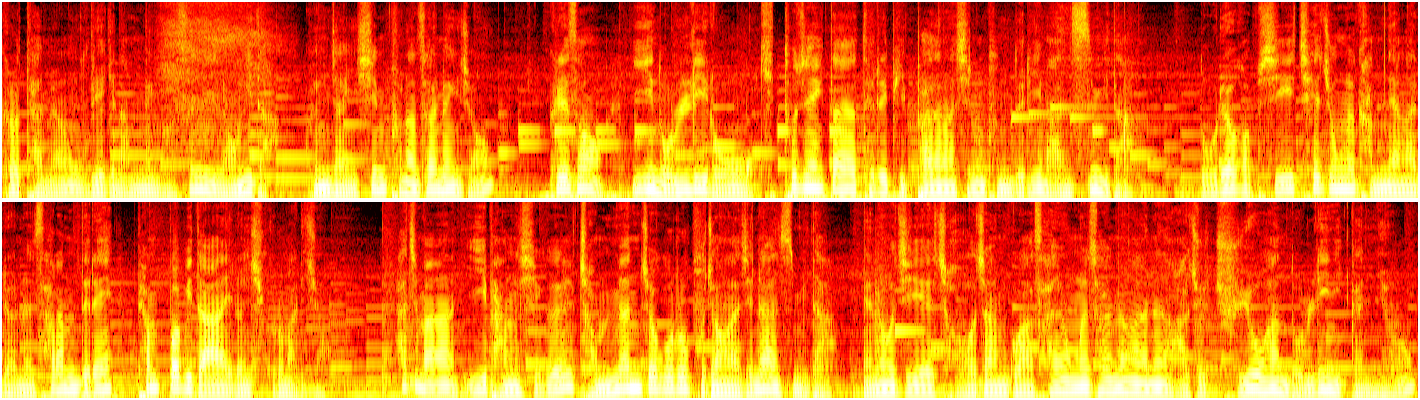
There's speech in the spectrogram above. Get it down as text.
그렇다면 우리에게 남는 것은 0이다. 굉장히 심플한 설명이죠. 그래서 이 논리로 키토제닉 다이어트를 비판하시는 분들이 많습니다. 노력 없이 체중을 감량하려는 사람들의 편법이다 이런 식으로 말이죠. 하지만 이 방식을 전면적으로 부정하지는 않습니다. 에너지의 저장과 사용을 설명하는 아주 주요한 논리니까요.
